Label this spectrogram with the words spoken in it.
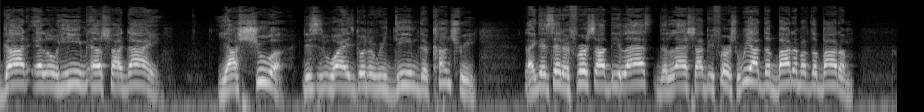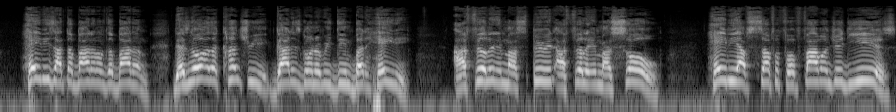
God Elohim El Shaddai, Yeshua. This is why He's going to redeem the country. Like they said, the first shall be last, the last shall be first. We are at the bottom of the bottom. Haiti's at the bottom of the bottom. There's no other country God is going to redeem but Haiti. I feel it in my spirit. I feel it in my soul. Haiti I've suffered for 500 years.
